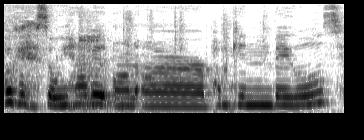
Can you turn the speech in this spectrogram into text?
Okay, so we have it on our pumpkin bagels.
